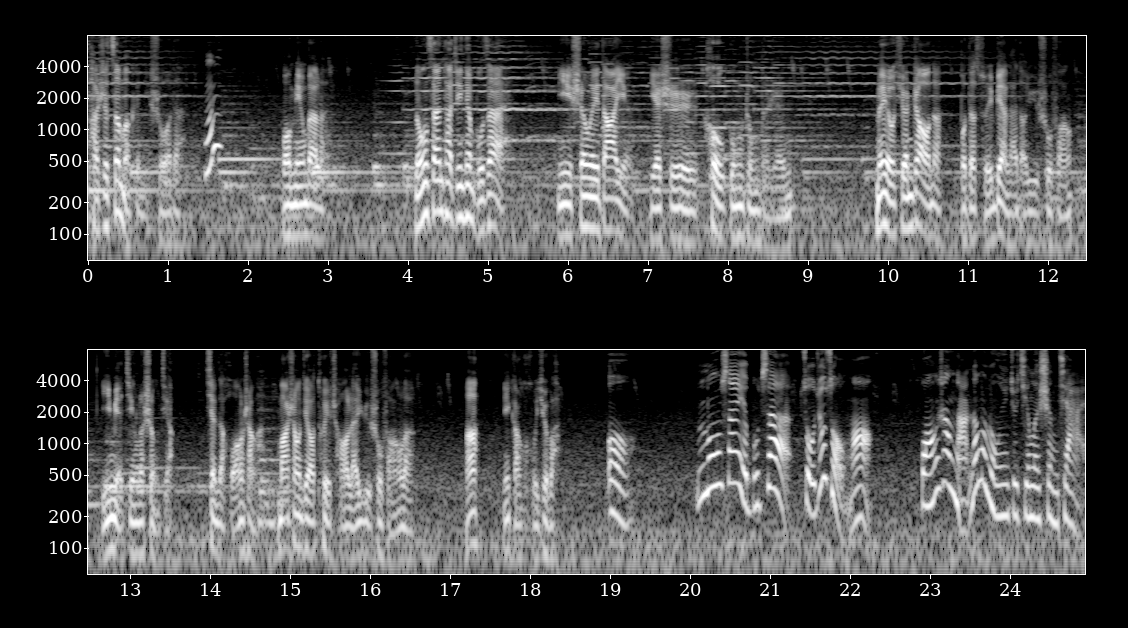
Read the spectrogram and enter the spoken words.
他是这么跟你说的。嗯，我明白了。龙三他今天不在，你身为答应，也是后宫中的人，没有宣召呢，不得随便来到御书房，以免惊了圣驾。现在皇上啊，马上就要退朝来御书房了，啊，你赶快回去吧。哦，龙三也不在，走就走嘛。皇上哪那么容易就惊了圣驾呀？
